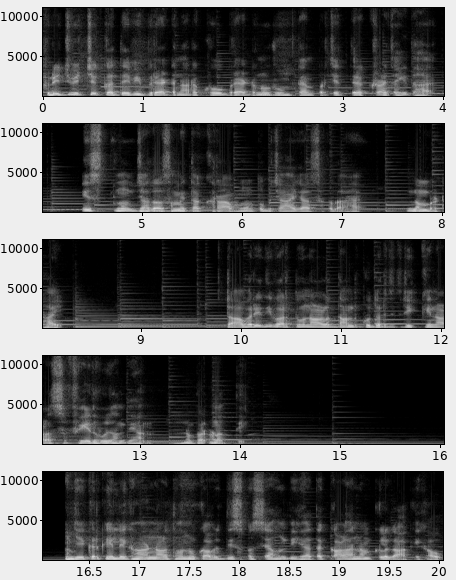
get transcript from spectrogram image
ਫ੍ਰਿਜ ਵਿੱਚ ਕਦੇ ਵੀ ਬ੍ਰੈਡ ਨਾ ਰੱਖੋ। ਬ੍ਰੈਡ ਨੂੰ ਰੂਮ ਟੈਂਪਰੇਚਰ ਤੇ ਰੱਖਣਾ ਚਾਹੀਦਾ ਹੈ। ਇਸ ਨੂੰ ਜ਼ਿਆਦਾ ਸਮੇਂ ਤੱਕ ਖਰਾਬ ਹੋਣ ਤੋਂ ਬਚਾਇਆ ਜਾ ਸਕਦਾ ਹੈ। ਨੰਬਰ 28 ਟਾਵਰੇ ਦੀ ਵਰਤੋਂ ਨਾਲ ਦੰਦ ਕੁਦਰਤੀ ਤਰੀਕੇ ਨਾਲ ਸਫੇਦ ਹੋ ਜਾਂਦੇ ਹਨ। ਨੰਬਰ 29 ਜੇਕਰ ਕੇਲੇ ਖਾਣ ਨਾਲ ਤੁਹਾਨੂੰ ਕਬਜ਼ ਦੀ ਸਮੱਸਿਆ ਹੁੰਦੀ ਹੈ, ਤਾਂ ਕਾਲਾ ਨਮਕ ਲਗਾ ਕੇ ਖਾਓ।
